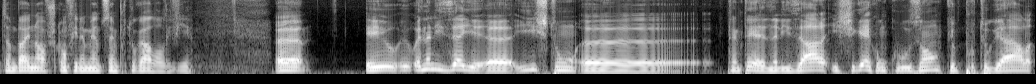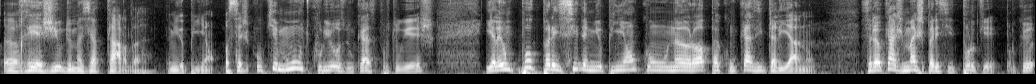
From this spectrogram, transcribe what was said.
também novos confinamentos em Portugal, Olivier? Uh, eu, eu, analisei uh, isto, uh, tentei analisar e cheguei à conclusão que Portugal reagiu demasiado tarde, na minha opinião. Ou seja, o que é muito curioso no caso português, ele é um pouco parecido, na minha opinião, com na Europa com o caso italiano. Será o caso mais parecido. Porquê? Porque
